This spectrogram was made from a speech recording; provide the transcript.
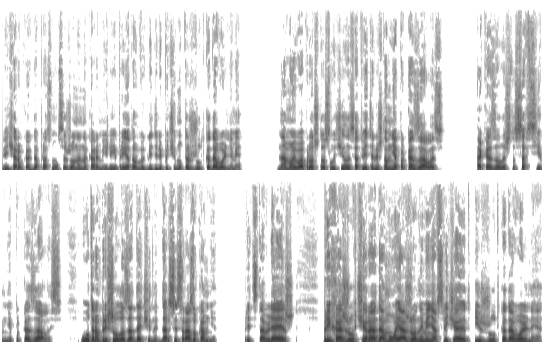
Вечером, когда проснулся, жены накормили и при этом выглядели почему-то жутко довольными. На мой вопрос, что случилось, ответили, что мне показалось. Оказалось, что совсем не показалось. Утром пришел озадаченный Дарси сразу ко мне. Представляешь, прихожу вчера домой, а жены меня встречают и жутко довольные.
